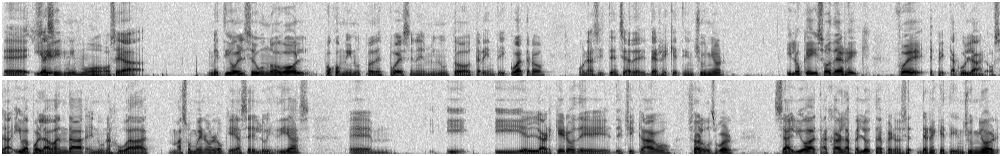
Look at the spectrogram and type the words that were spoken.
Y así mismo o sea metió el segundo gol pocos minutos después en el minuto 34 una asistencia de Derrick Etting Jr. Y lo que hizo Derrick fue espectacular. O sea, iba por la banda en una jugada más o menos lo que hace Luis Díaz. Em, y, el arquero de, Chicago, Charlesworth, salió a atajar la pelota, pero Derrick Etting Jr.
